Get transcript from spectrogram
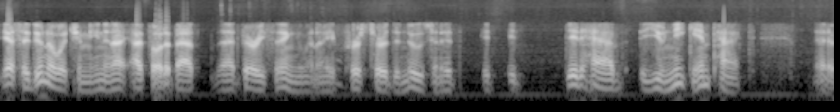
Yes, I do know what you mean, and I, I thought about that very thing when I first heard the news, and it it, it did have a unique impact. Uh,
